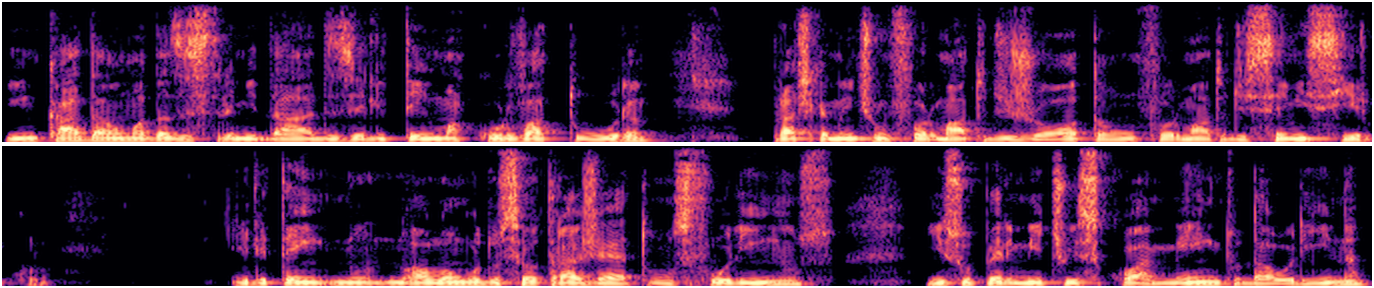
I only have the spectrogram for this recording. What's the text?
e em cada uma das extremidades ele tem uma curvatura, praticamente um formato de J, um formato de semicírculo ele tem no, ao longo do seu trajeto uns furinhos, isso permite o escoamento da urina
